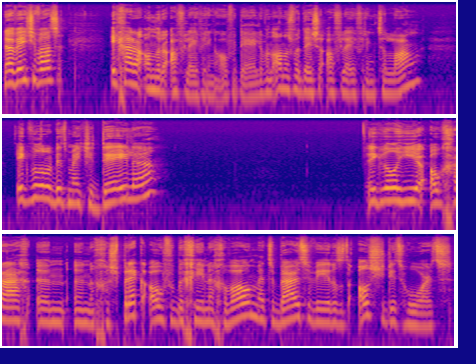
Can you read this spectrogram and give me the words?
Nou, weet je wat? Ik ga er een andere aflevering over delen, want anders wordt deze aflevering te lang. Ik wilde dit met je delen. Ik wil hier ook graag een, een gesprek over beginnen, gewoon met de buitenwereld. Als je dit hoort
